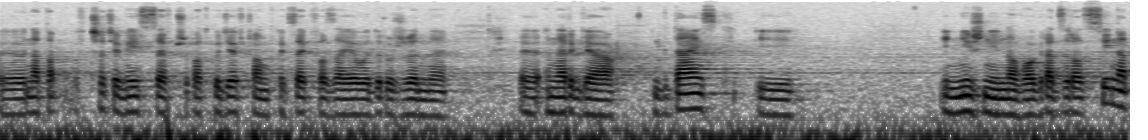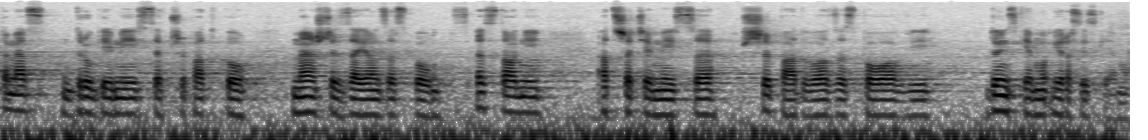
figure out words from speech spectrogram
Y, Na to, w trzecie miejsce w przypadku dziewcząt aequo zajęły drużyny Energia Gdańsk i, i Niżni Nowograd z Rosji, natomiast drugie miejsce w przypadku mężczyzn zajął zespół z Estonii, a trzecie miejsce przypadło zespołowi duńskiemu i rosyjskiemu.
